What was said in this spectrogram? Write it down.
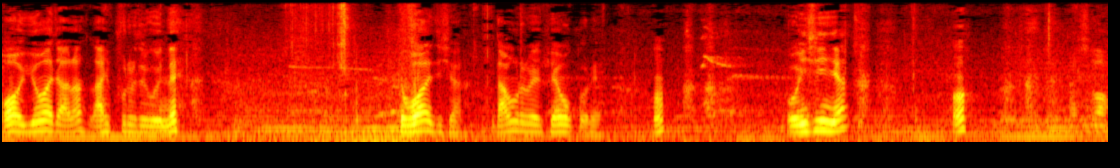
어, 위험하지 않아? 나이프를 들고 있네? 이거 뭐 하는 짓이야? 나무를 왜 베어먹고 그래? 어? 뭐 인신이냐? 어? 맛있어.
